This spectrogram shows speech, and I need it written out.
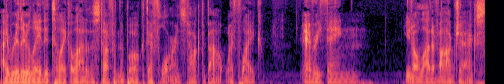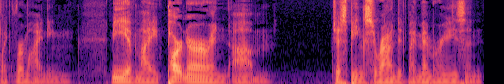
I really related to like a lot of the stuff in the book that Florence talked about with like everything, you know, a lot of objects like reminding me of my partner and um, just being surrounded by memories. And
